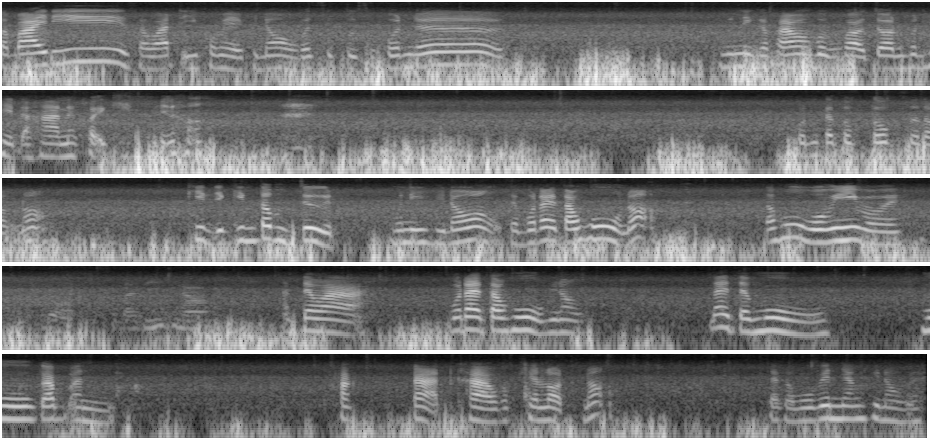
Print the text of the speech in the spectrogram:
สบายดี สวัสดีพ่อแม่พี่น้องเบิดสุขสุขคนเด้อมื้อนี้ก็พามาเบิ่งบ่าวจอนเพิ่นเฮ็ดอาหารให้ข่อยกินพี่น้องคนกระตกตกๆสะดอกเนาะคิดจะกินต้มจืดมื้อนี้พี่น้อง แต่บ่ได้เต้าหู้เนาะเต้าหู้บ่มีบ่เว้ยสบายดีพี่น้องอันแต่ว่าบ่ได้เต้าหู้พี่น้อง ได้แต่หมูหมูกับอันผั กาดขาวกับแครอทเนาะแต่กับโบเว้นยังพี่น้องเลย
